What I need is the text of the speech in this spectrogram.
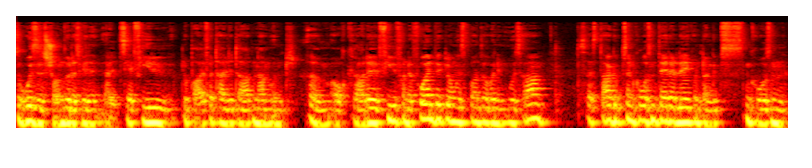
so ist es schon so, dass wir halt sehr viel global verteilte Daten haben und ähm, auch gerade viel von der Vorentwicklung ist bei uns auch in den USA. Das heißt, da gibt es einen großen Data Lake und dann gibt es einen großen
